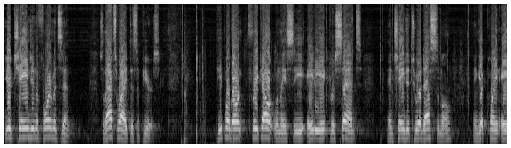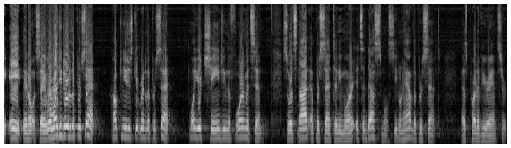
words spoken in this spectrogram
You're changing the form it's in. So that's why it disappears. People don't freak out when they see 88% and change it to a decimal and get 0.88. They don't say, well, what'd you do to the percent? How can you just get rid of the percent? Well, you're changing the form it's in. So it's not a percent anymore, it's a decimal. So you don't have the percent as part of your answer.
